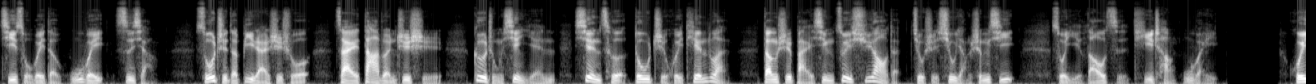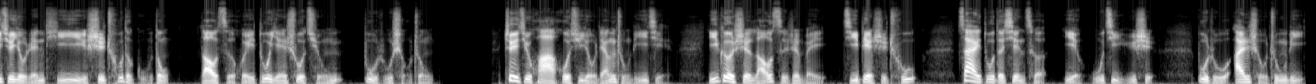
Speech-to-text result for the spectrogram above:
其所谓的无为思想，所指的必然是说，在大乱之时，各种献言献策都只会添乱。当时百姓最需要的就是休养生息，所以老子提倡无为。回绝有人提议事出的鼓动。老子回多言数穷，不如守中。这句话或许有两种理解：一个是老子认为，即便是出再多的献策也无济于事，不如安守中立，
